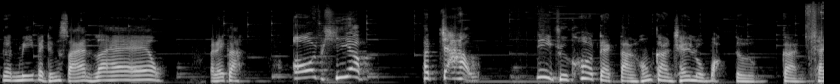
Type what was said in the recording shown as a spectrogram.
เงินมีไปถึงแสนแล้วไปไหนกันโอ้เพียบ พระเจ้า นี่คือข้อแตกต่างของการใช้โลบักเติม การใช้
